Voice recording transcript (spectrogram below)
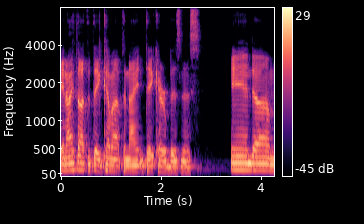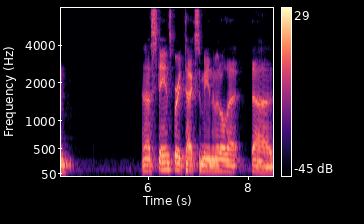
and I thought that they'd come out tonight and take care of business. And um, uh, Stansbury texted me in the middle of that, uh,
